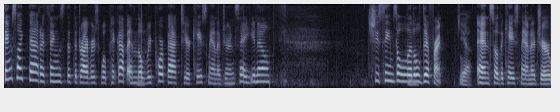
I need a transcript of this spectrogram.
Things like that are things that the drivers will pick up and they'll mm. report back to your case manager and say, you know, she seems a little mm. different. Yeah. And so the case manager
